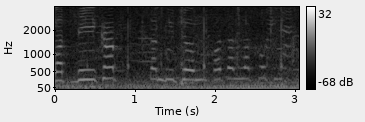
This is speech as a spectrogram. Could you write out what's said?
วัสดีครับท่านผู้ชมขอต้อนรับเข้าสู่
